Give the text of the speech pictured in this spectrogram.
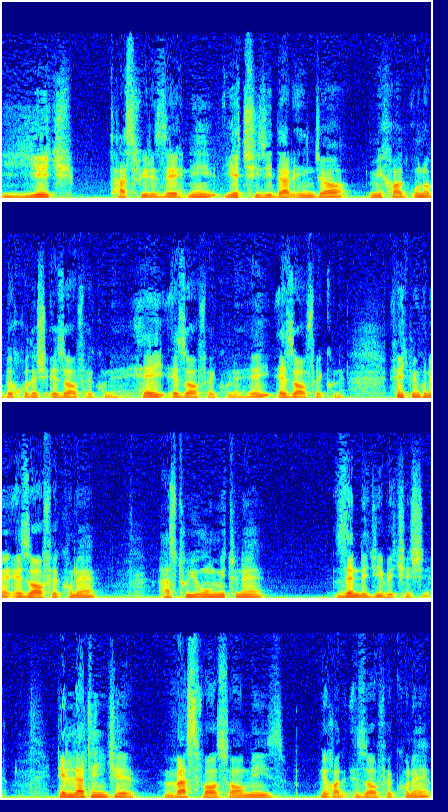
یک تصویر ذهنی یه چیزی در اینجا می‌خواد اونو به خودش اضافه کنه. هی اضافه کنه هی اضافه کنه. فکر می‌کنه اضافه کنه از توی اون می‌تونه زندگی بکشه. علت این که وسواس آمیز می‌خواد اضافه کنه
